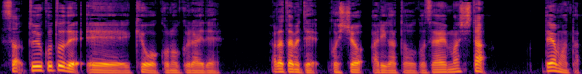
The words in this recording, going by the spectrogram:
さあ、ということで、えー今日はこのくらいで、改めてご視聴ありがとうございました。ではまた。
